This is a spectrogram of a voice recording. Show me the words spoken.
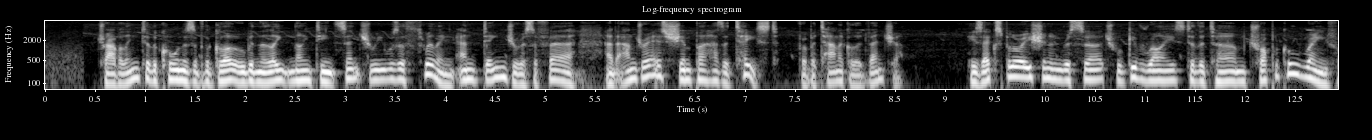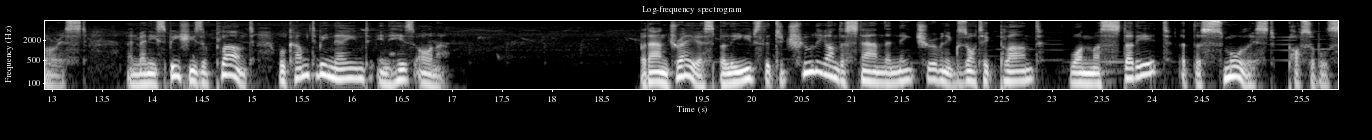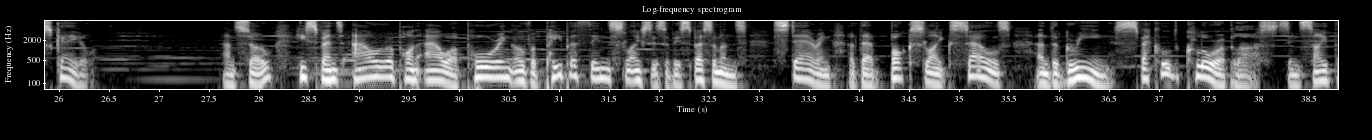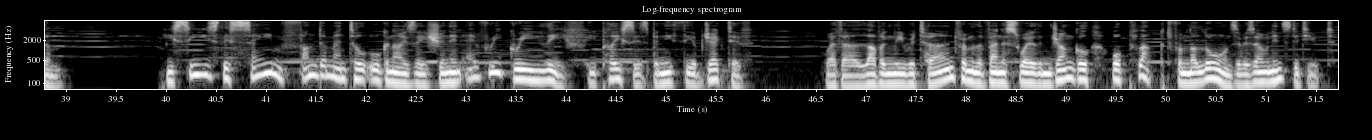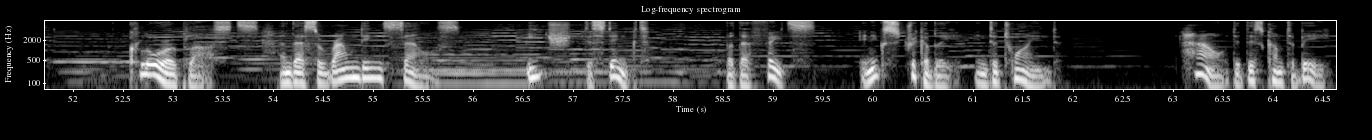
Travelling to the corners of the globe in the late 19th century was a thrilling and dangerous affair, and Andreas Schimper has a taste for botanical adventure. His exploration and research will give rise to the term tropical rainforest, and many species of plant will come to be named in his honour. But Andreas believes that to truly understand the nature of an exotic plant, one must study it at the smallest possible scale. And so he spends hour upon hour poring over paper thin slices of his specimens, staring at their box like cells and the green, speckled chloroplasts inside them. He sees this same fundamental organization in every green leaf he places beneath the objective, whether lovingly returned from the Venezuelan jungle or plucked from the lawns of his own institute. Chloroplasts and their surrounding cells each distinct, but their fates inextricably intertwined. How did this come to be?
